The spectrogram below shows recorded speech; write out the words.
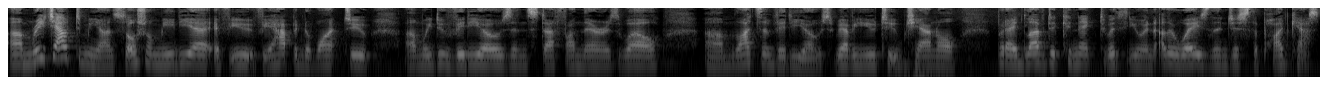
um, reach out to me on social media if you if you happen to want to. Um, we do videos and stuff on there as well. Um, lots of videos. We have a youtube channel but I'd love to connect with you in other ways than just the podcast.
